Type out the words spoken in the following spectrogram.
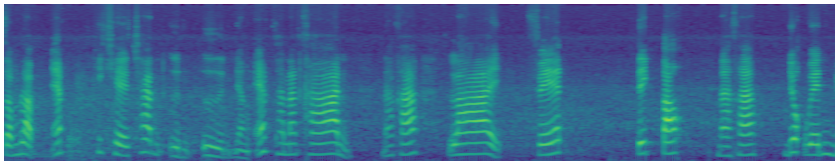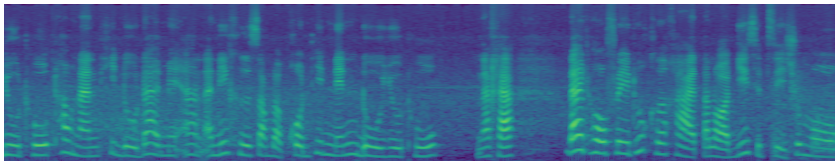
สำหรับแอปพลิเคชันอื่น ๆ อย่างแอปธนาคารนะคะ Line Face TikTok นะคะ ยกเว้น YouTube เท่านั้นที่ดูได้ไม่อั้น อันนี้คือสำหรับคนที่เน้นดู YouTube นะคะ ได้โทรฟรีทุกเครือข่ายตลอด 24 ชั่วโมง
